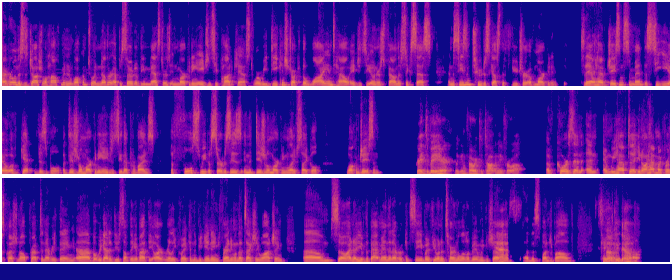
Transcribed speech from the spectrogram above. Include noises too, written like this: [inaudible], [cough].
Hi, everyone. This is Joshua Hoffman, and welcome to another episode of the Masters in Marketing Agency podcast, where we deconstruct the why and how agency owners found their success, and season two discuss the future of marketing. Today, I have Jason Ciment, the CEO of Get Visible, a digital marketing agency that provides the full suite of services in the digital marketing lifecycle. Welcome, Jason. Great to be here. Looking forward to talking to you for a while. Of course, and and and we have to, you know, I have my first question all prepped and everything, uh, but we got to do something about the art really quick in the beginning for anyone that's actually watching. Um, so I know you have the Batman that everyone can see, but if you want to turn a little bit, we can show yes. uh, the SpongeBob. Smoking dope.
